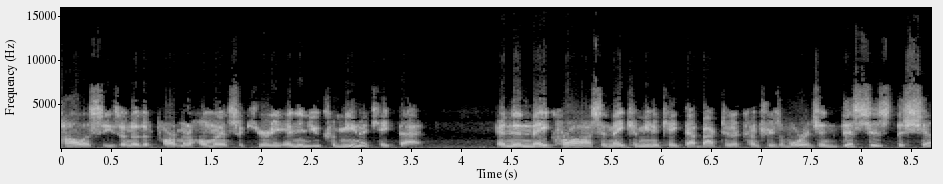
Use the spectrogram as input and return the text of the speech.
policies under the Department of Homeland Security and then you communicate that, and then they cross and they communicate that back to their countries of origin, this is the shift.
